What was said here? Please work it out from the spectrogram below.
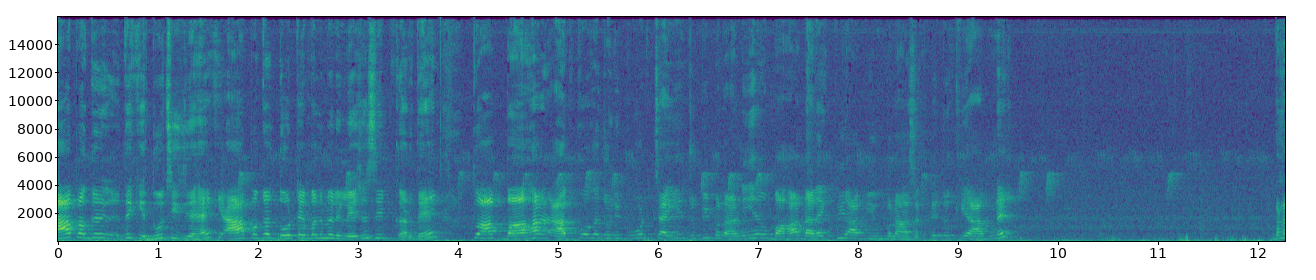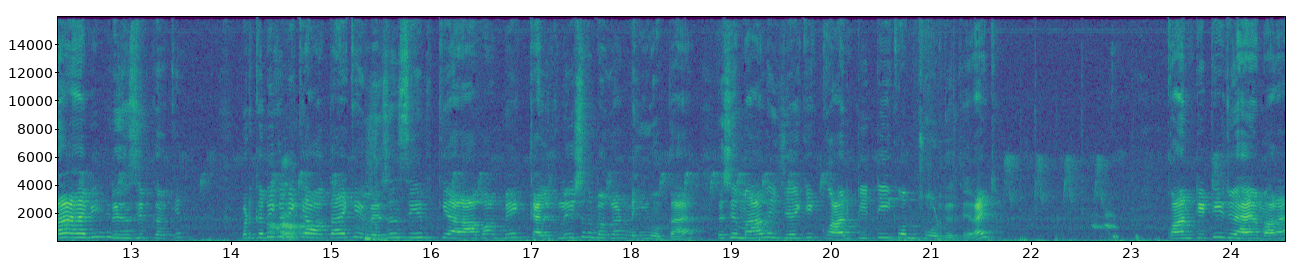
आप अगर देखिए दो चीज़ें हैं कि आप अगर दो टेबल में रिलेशनशिप कर दें तो आप बाहर आपको अगर जो रिपोर्ट चाहिए जो भी बनानी है वो बाहर डायरेक्टली आप यू बना सकते हैं जो कि आपने बनाया है अभी रिलेशनशिप करके। बट कभी कभी क्या होता है कि रिलेशनशिप के अलावा में कैलकुलेशन वगैरह नहीं होता है। जैसे मान लीजिए कि क्वांटिटी को हम छोड़ देते हैं राइट क्वांटिटी जो है हमारा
